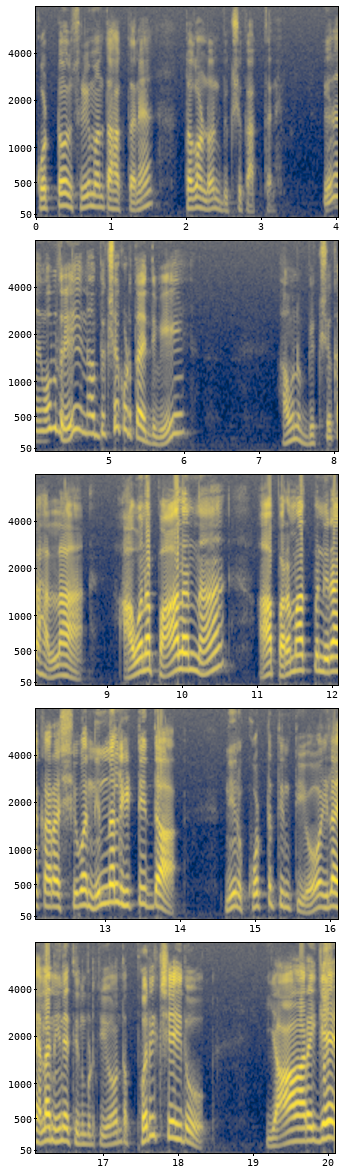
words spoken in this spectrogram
ಕೊಟ್ಟೋನು ಶ್ರೀಮಂತ ಹಾಕ್ತಾನೆ ತಗೊಂಡವನು ಭಿಕ್ಷುಕ ಹಾಕ್ತಾನೆ ಏನೋ ಒಬ್ಬದ್ರಿ ನಾವು ಭಿಕ್ಷೆ ಕೊಡ್ತಾ ಇದ್ದೀವಿ. ಅವನು ಭಿಕ್ಷುಕ ಅಲ್ಲ. ಅವನ ಪಾಲನ್ನು ಆ ಪರಮಾತ್ಮ ನಿರಾಕಾರ ಶಿವ ನಿನ್ನಲ್ಲಿ ಇಟ್ಟಿದ್ದ. ನೀನು ಕೊಟ್ಟು ತಿಂತೀಯೋ, ಇಲ್ಲ ಎಲ್ಲ ನೀನೇ ತಿಂದ್ಬಿಡ್ತೀಯೋ ಅಂತ ಪರೀಕ್ಷೆ ಇದು. ಯಾರಿಗೆ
